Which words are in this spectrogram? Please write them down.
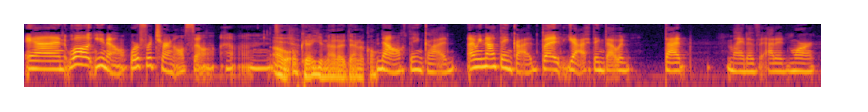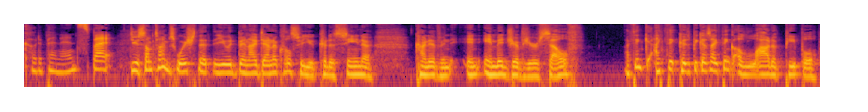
And well, you know, we're fraternal, so. Um, Oh, okay. You're not identical. no, thank God. I mean, not thank God, but yeah, I think that would, that might have added more codependence. But Do you sometimes wish that you had been identical so you could have seen a kind of an, an image of yourself? I think, I think, cause, because I think a lot of people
